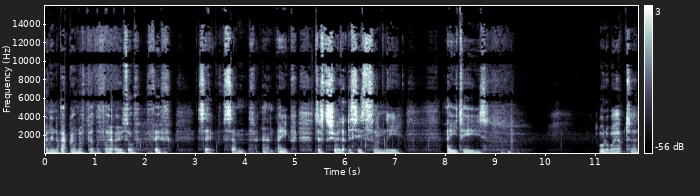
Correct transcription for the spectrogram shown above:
And in the background, I've put the photos of 5th, 6th, 7th and 8th. Just to show that this is from the 80s all the way up to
